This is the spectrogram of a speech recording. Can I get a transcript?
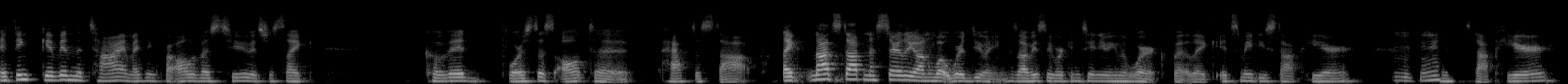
I think given the time, I think for all of us too, it's just like COVID forced us all to have to stop. Like not stop necessarily on what we're doing, because obviously we're continuing the work, but like it's made you stop here, Mhm. stop here.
